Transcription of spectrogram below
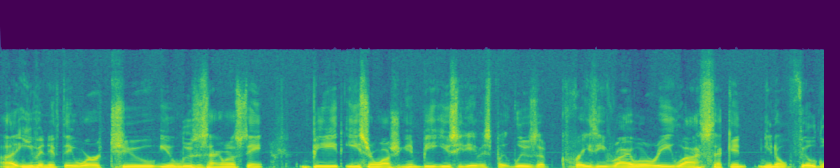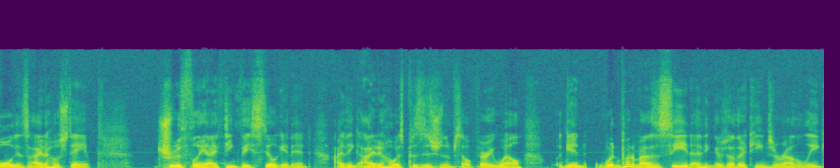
uh, even if they were to you know lose to Sacramento State, beat Eastern Washington, beat UC Davis, but lose a crazy rivalry last second you know field goal against Idaho State, truthfully, I think they still get in. I think Idaho has positioned themselves very well. Again, wouldn't put them as a seed. I think there's other teams around the league,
